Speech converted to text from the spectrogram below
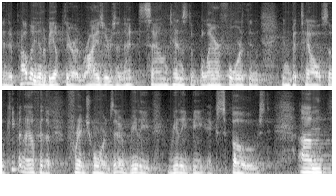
and they're probably going to be up there on risers, and that sound tends to blare forth in, in battelle. So keep an eye out for the French horns. They'll really, really be exposed. Um,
